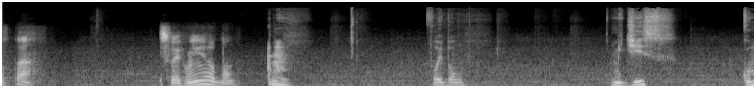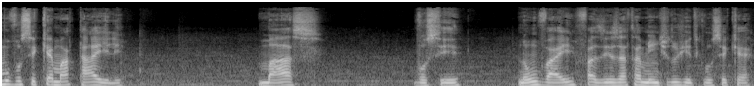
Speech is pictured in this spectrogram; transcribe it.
Opa. Isso foi ruim ou bom? Foi bom. Me diz como você quer matar ele. Mas você não vai fazer exatamente do jeito que você quer.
